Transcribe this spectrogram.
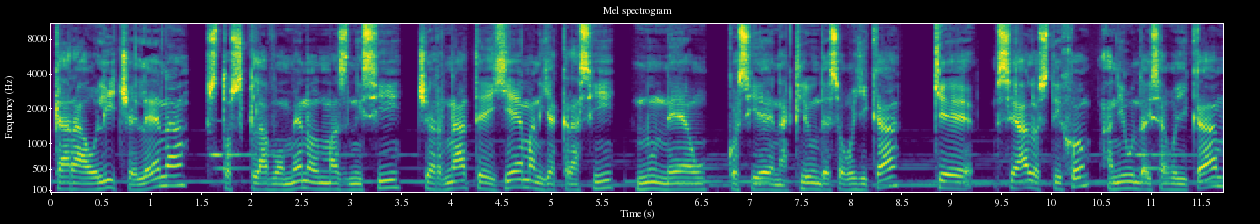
καραολί τσελένα, στο σκλαβωμένο μας νησί, τσερνάτε γέμαν για κρασί, νου νέου 21. Κλείουν τα εισαγωγικά και σε άλλο στίχο ανοίγουν τα εισαγωγικά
